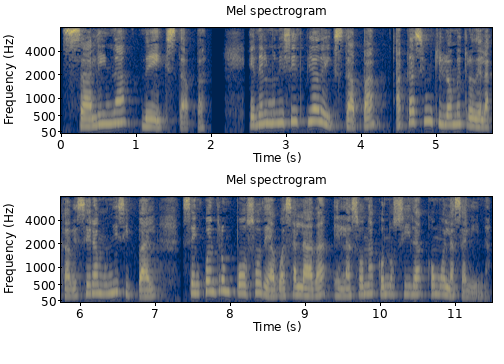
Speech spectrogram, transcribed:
Salina de Ixtapa. En el municipio de Ixtapa, a casi un kilómetro de la cabecera municipal, se encuentra un pozo de agua salada en la zona conocida como La Salina.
